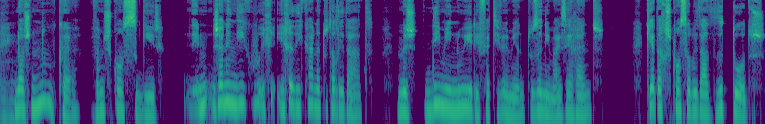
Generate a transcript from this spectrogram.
Uhum. Nós nunca vamos conseguir já nem digo erradicar na totalidade, mas diminuir efetivamente os animais errantes, que é da responsabilidade de todos,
